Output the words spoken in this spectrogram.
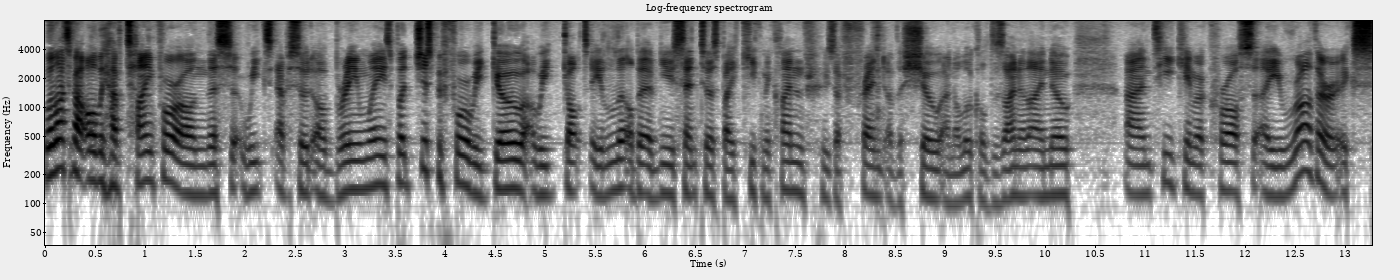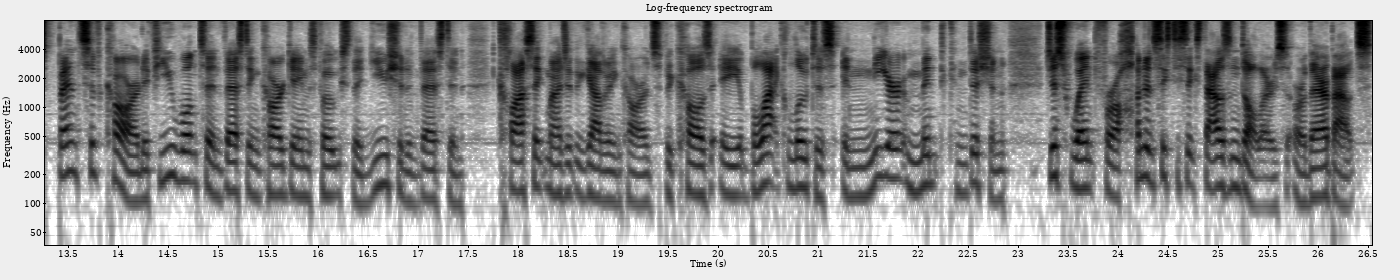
Well, that's about all we have time for on this week's episode of Brainwaves. But just before we go, we got a little bit of news sent to us by Keith McLennan, who's a friend of the show and a local designer that I know. And he came across a rather expensive card. If you want to invest in card games, folks, then you should invest in classic Magic the Gathering cards because a Black Lotus in near mint condition just went for $166,000 or thereabouts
